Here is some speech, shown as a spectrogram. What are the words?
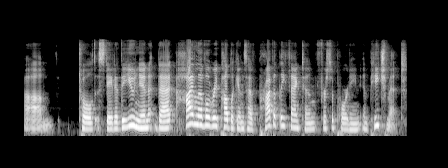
um, told State of the Union that high level Republicans have privately thanked him for supporting impeachment.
